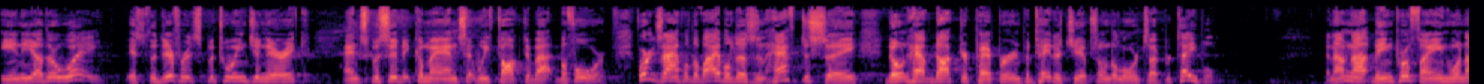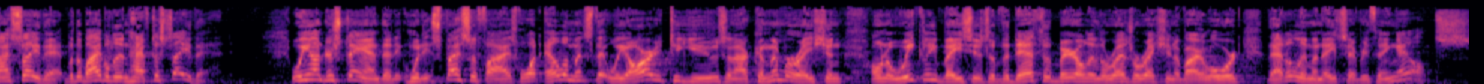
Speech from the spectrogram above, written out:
any other way. It's the difference between generic and specific commands that we've talked about before. For example, the Bible doesn't have to say, don't have Dr. Pepper and potato chips on the Lord's Supper table. And I'm not being profane when I say that, but the Bible didn't have to say that. We understand that when it specifies what elements that we are to use in our commemoration on a weekly basis of the death, the burial, and the resurrection of our Lord, that eliminates everything else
